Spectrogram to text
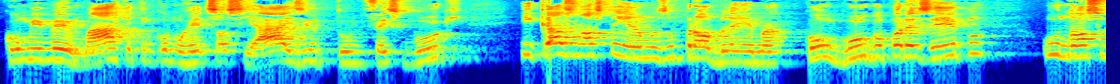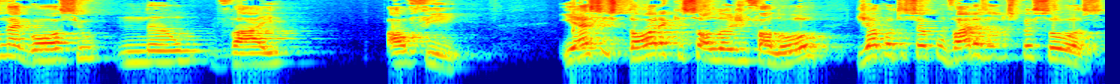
como e-mail marketing, como redes sociais, YouTube, Facebook. E caso nós tenhamos um problema com o Google, por exemplo, o nosso negócio não vai ao fim. E essa história que Solange falou já aconteceu com várias outras pessoas.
